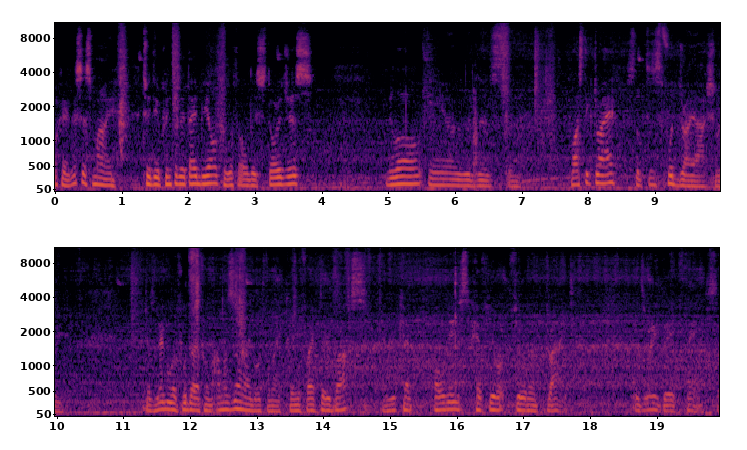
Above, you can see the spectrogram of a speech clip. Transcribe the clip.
Okay, this is my 3D printer that I built with all these storages below and with this uh, plastic drive. So this is food dry actually. Just regular food dry from Amazon. I bought for like 25 30 bucks and you can always have your filament dried. It's a very great thing. So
